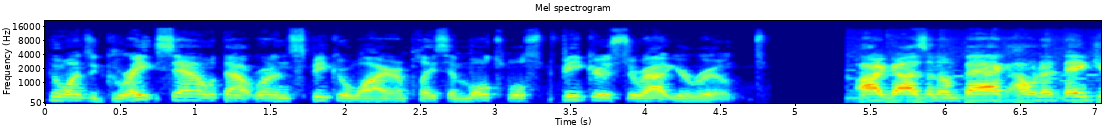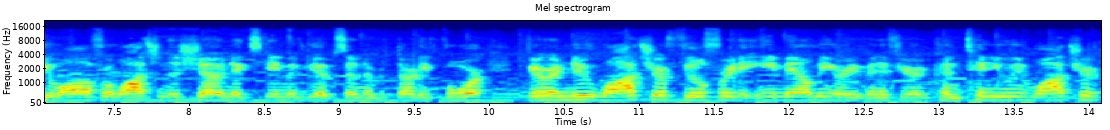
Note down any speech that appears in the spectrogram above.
who wants great sound without running speaker wire and placing multiple speakers throughout your room. Alright guys, and I'm back. I want to thank you all for watching the show, Nick's Game Review episode number 34. If you're a new watcher, feel free to email me, or even if you're a continuing watcher,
